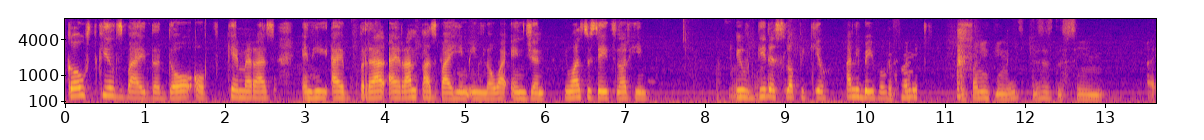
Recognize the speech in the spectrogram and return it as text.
Ghost kills by the door of cameras, and he I bra- I ran past by him in lower engine. He wants to say it's not him. You mm-hmm. did a sloppy kill. Honey baby. The funny, the funny thing is, this is the same. I,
